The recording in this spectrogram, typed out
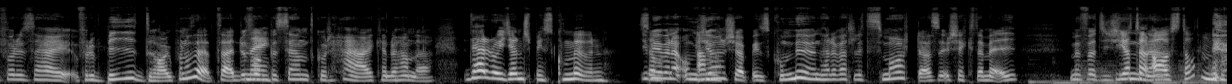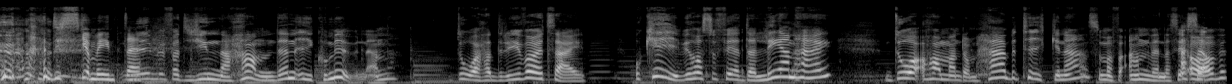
får, du så här, får du bidrag på något sätt? Så här, du får Nej. ett presentkort här kan du handla. Det här är då Jönköpings kommun. Som jag menar, om Jönköpings kommun hade varit lite smarta, så ursäkta mig. Men för att gynna... Jag tar avstånd. Diska mig inte. Nej, men för att gynna handeln i kommunen. Då hade det ju varit så här. Okej, vi har Sofia Dalén här. Då har man de här butikerna som man får använda sig Alltså- av.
